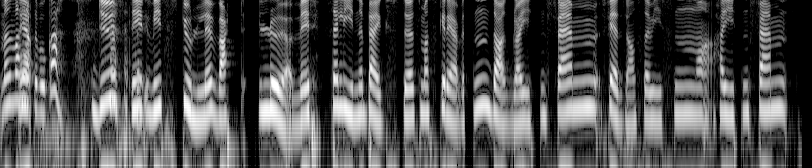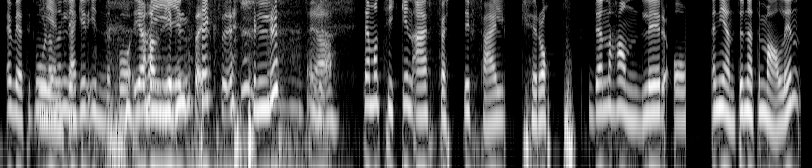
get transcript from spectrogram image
Men hva Ja. heter boka? Du, vi skulle vært løver. Det er Line Baugstø som har skrevet den. Dagbladet har gitt den fem. Fedrelandsavisen har gitt den fem. Jeg vet ikke hvordan den den ligger inne på. Ja, Ja, vi gir den seks pluss. Ja. Tematikken er 'født i feil kropp'. Den handler om en jente, hun heter Malin.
